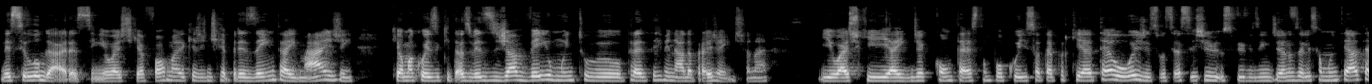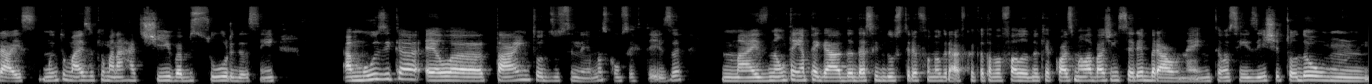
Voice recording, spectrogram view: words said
nesse lugar, assim. Eu acho que a forma que a gente representa a imagem que é uma coisa que às vezes já veio muito pré-determinada pra gente, né? E eu acho que a Índia contesta um pouco isso, até porque até hoje, se você assiste os filmes indianos, eles são muito teatrais, muito mais do que uma narrativa absurda, assim. A música, ela tá em todos os cinemas, com certeza, mas não tem a pegada dessa indústria fonográfica que eu tava falando, que é quase uma lavagem cerebral, né? Então, assim, existe toda um,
